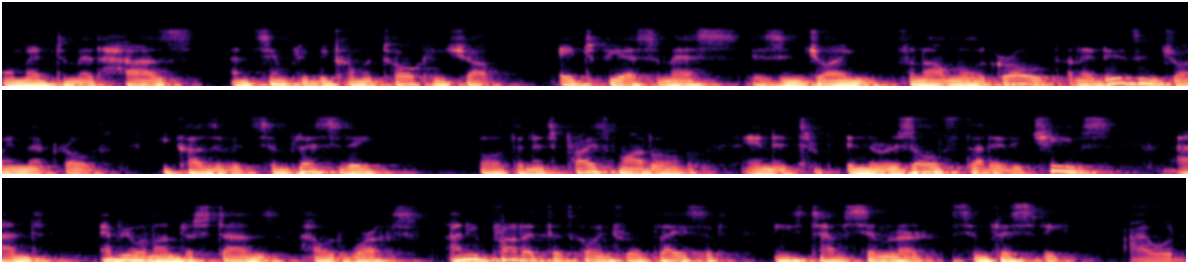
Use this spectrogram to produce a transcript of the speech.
momentum it has and simply become a talking shop. A2P SMS is enjoying phenomenal growth and it is enjoying that growth because of its simplicity both in its price model in its in the results that it achieves and everyone understands how it works. Any product that's going to replace it needs to have similar simplicity. I would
